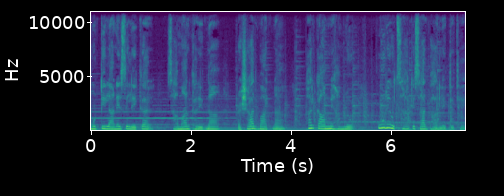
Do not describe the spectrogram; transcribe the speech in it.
मूर्ति लाने से लेकर सामान खरीदना, प्रसाद बांटना, हर काम में हम लोग पूरे उत्साह के साथ भाग लेते थे।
